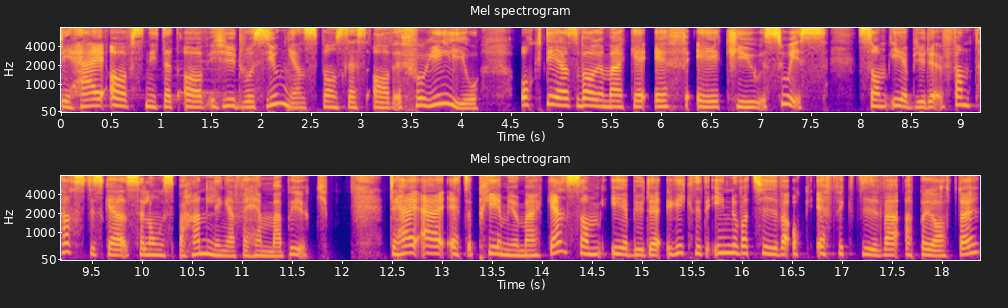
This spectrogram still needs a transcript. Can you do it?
Det här avsnittet av Hudvårdsdjungeln sponsras av Foreo och deras varumärke FAQ Swiss som erbjuder fantastiska salongsbehandlingar för hemmabruk. Det här är ett premiummärke som erbjuder riktigt innovativa och effektiva apparater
